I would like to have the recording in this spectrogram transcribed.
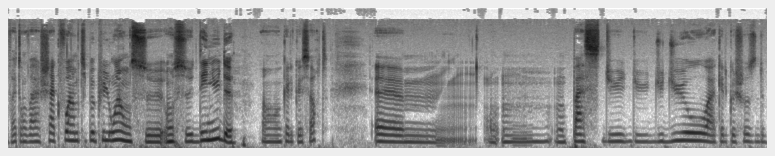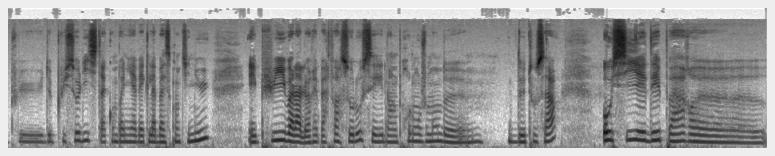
En fait, on va à chaque fois un petit peu plus loin, on se dénude, en quelque sorte. Euh, on, passe du, duo à quelque chose de plus, soliste, accompagné avec la basse continue. Et puis voilà, le répertoire solo, c'est dans le prolongement de, tout ça. Aussi aidé par, euh,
